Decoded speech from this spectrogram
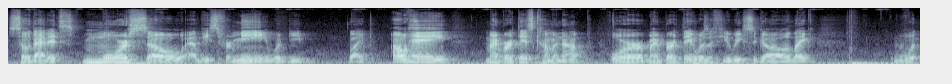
so that it's more so at least for me would be like, oh hey, my birthday's coming up, or my birthday was a few weeks ago. Like, wh-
